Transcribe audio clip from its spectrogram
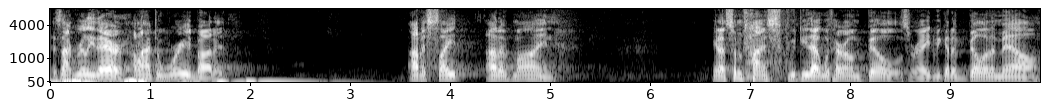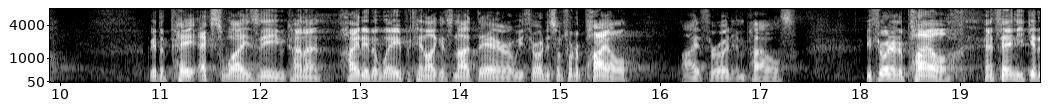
it's not really there. I don't have to worry about it. Out of sight, out of mind. You know, sometimes we do that with our own bills, right? We get a bill in the mail. We have to pay X, Y, Z. We kind of hide it away, pretend like it's not there, we throw it in some sort of pile. I throw it in piles. You throw it in a pile, and then you get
